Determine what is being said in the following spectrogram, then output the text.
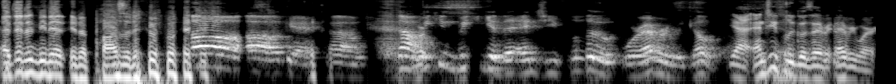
di- I didn't mean it in a positive way. oh, oh, okay. Um, no, we can we can get the NG flu wherever we go. Yeah, NG Flu goes every, everywhere.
